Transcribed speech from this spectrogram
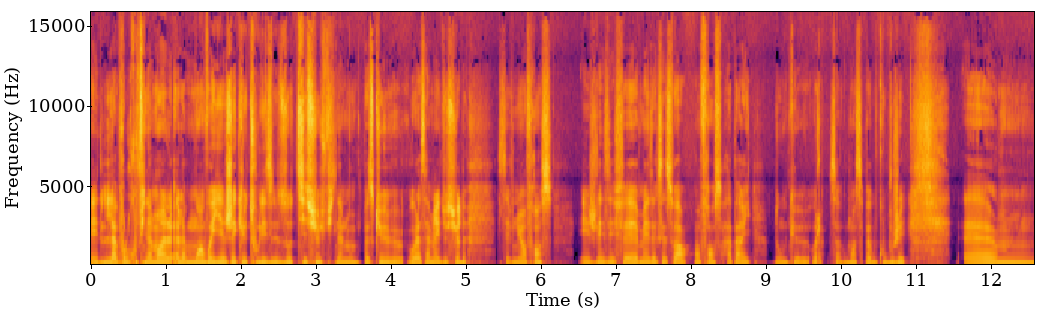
Et là, pour le coup, finalement, elle, a moins voyagé que tous les autres tissus, finalement. Parce que, voilà, c'est Amérique du Sud. C'est venu en France. Et je les ai fait, mes accessoires, en France, à Paris. Donc, euh, voilà, ça, au moins, ça n'a pas beaucoup bougé. Euh,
